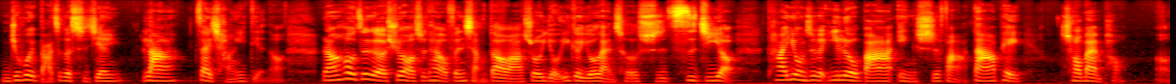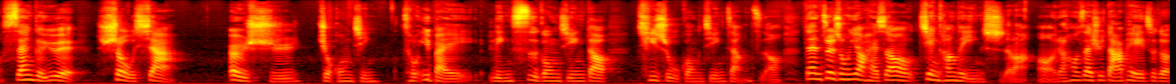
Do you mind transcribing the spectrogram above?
你就会把这个时间拉再长一点啊。然后这个徐老师他有分享到啊，说有一个游览车司司机哦，他用这个一六八饮食法搭配超慢跑啊。三个月瘦下二十九公斤，从一百零四公斤到七十五公斤这样子啊。但最重要还是要健康的饮食啦，哦，然后再去搭配这个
